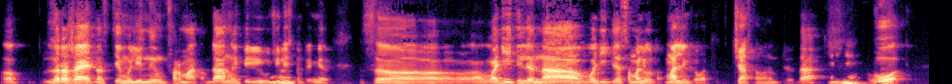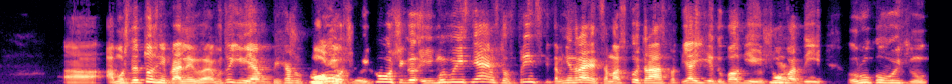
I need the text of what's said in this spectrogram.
а, заражает нас тем или иным форматом. Да, мы переучились, например, с а, водителя на водителя самолета, маленького, частного, например, да, вот. А, а может, это тоже неправильный выбор. В итоге я прихожу к коучу, и, коучу, и мы выясняем, что, в принципе, там мне нравится морской транспорт. Я еду, балдею, шум может. воды, руку вытянул.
